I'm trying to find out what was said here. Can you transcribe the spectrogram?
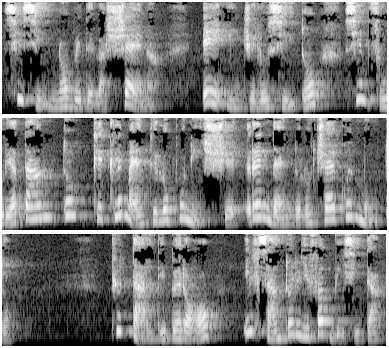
Sisinno vede la scena e, ingelosito, si infuria tanto che Clemente lo punisce rendendolo cieco e muto. Più tardi però il santo gli fa visita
